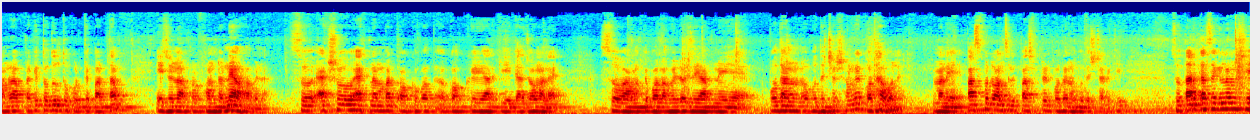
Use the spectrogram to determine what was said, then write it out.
আমরা আপনাকে তদন্ত করতে পারতাম। এই জন্য আপনার ফর্মটা নেওয়া হবে না। সো একশো এক নাম্বার কক্ষপথ, কক্ষে আর কি এটা জমা নেয়। সো আমাকে বলা হলো যে আপনি প্রধান উপদেষ্টার সঙ্গে কথা বলেন। মানে পাসপোর্ট, আঞ্চলিক পাসপোর্টের প্রধান উপদেষ্টা আর কি। সো তার কাছে গেলাম, সে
